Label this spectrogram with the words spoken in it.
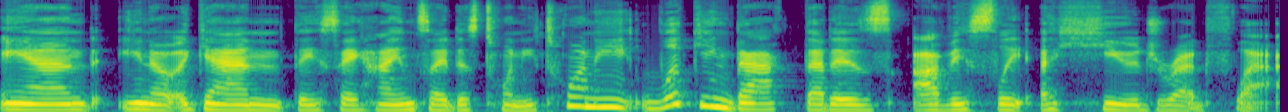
And, you know, again, they say hindsight is 2020. Looking back, that is obviously a huge red flag.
